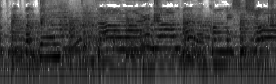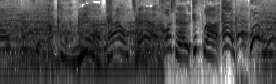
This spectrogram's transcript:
קצת מתבלבל. תודה על העניין ולכל מי ששואל. זה רק אני הפאוץ' והחור של ישראל. וואו!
